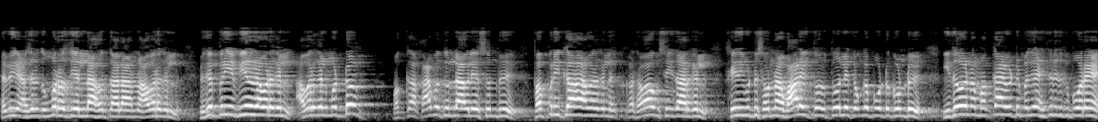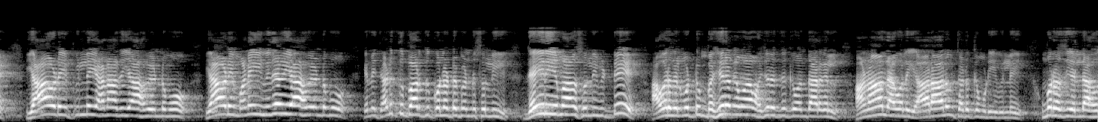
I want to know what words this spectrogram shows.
நபி ஹசரத் உமர் ரசி அல்லாஹு தாலான் அவர்கள் மிகப்பெரிய வீரர் அவர்கள் அவர்கள் மட்டும் மக்கா காபத்துல்லாவிலே சென்று பப்ரிக்கா அவர்கள் சவாபு செய்தார்கள். செய்துவிட்டு சொன்னால் வாழை தோ தோலை தொங்க போட்டுக்கொண்டு இதோ நான் மக்கா விட்டு மதிய ஹிஜரத்துக்கு போகிறேன் யாருடைய பிள்ளை அனாதையாக வேண்டுமோ யாருடைய மனைவி விதவையாக வேண்டுமோ என்னை தடுத்து பார்த்து கொள்ளட்டும் என்று சொல்லி தைரியமாக சொல்லிவிட்டு அவர்கள் மட்டும் பகிரங்கமாக ஹஜரத்துக்கு வந்தார்கள். ஆனால் அவளை யாராலும் தடுக்க முடியவில்லை. உமர் ரசி அல்லாஹு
